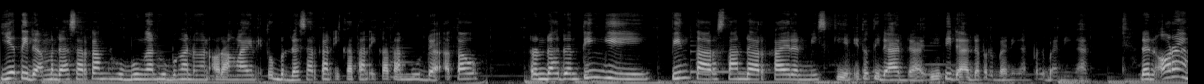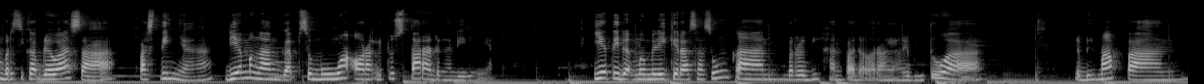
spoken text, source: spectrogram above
Ia tidak mendasarkan hubungan-hubungan dengan orang lain itu berdasarkan ikatan-ikatan muda atau rendah dan tinggi, pintar, standar, kaya dan miskin. Itu tidak ada. Jadi tidak ada perbandingan-perbandingan. Dan orang yang bersikap dewasa, pastinya dia menganggap semua orang itu setara dengan dirinya. Ia tidak memiliki rasa sungkan berlebihan pada orang yang lebih tua, lebih mapan,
